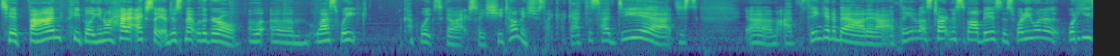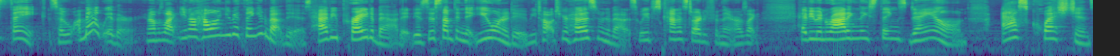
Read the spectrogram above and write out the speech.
to find people. You know, I had actually, I just met with a girl uh, um, last week, a couple weeks ago, actually. She told me, she was like, I got this idea. I just, um, I'm thinking about it. I'm thinking about starting a small business. What do you want to? What do you think? So I met with her, and I was like, you know, how long you been thinking about this? Have you prayed about it? Is this something that you want to do? Have you talked to your husband about it? So we just kind of started from there. I was like, have you been writing these things down? Ask questions.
